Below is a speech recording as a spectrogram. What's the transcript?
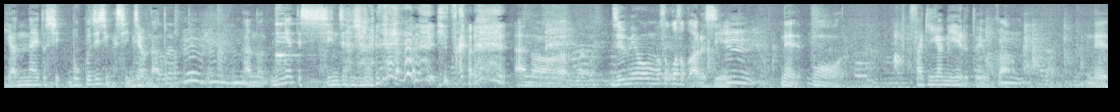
やんないとし僕自身が死んじゃうなと。思って。あの人間って死んじゃうじゃないですか。いつか。あの寿命もそこそこあるし、うん。ねもう先が見えるというか、で、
